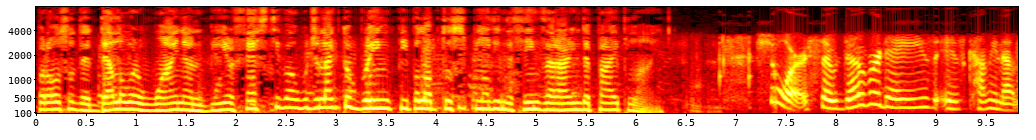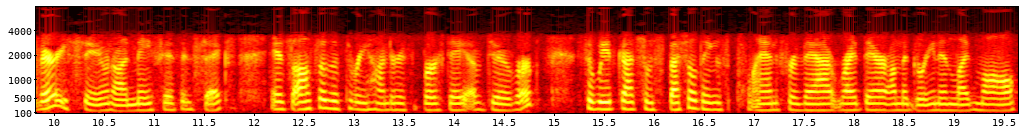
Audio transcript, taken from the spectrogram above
but also the Delaware Wine and Beer Festival. Would you like to bring people up to speed in the things that are in the pipeline? Sure. So Dover Days is coming up very soon on May 5th and 6th. It's also the 300th birthday of Dover. So we've got some special things planned for that right there on the Green and Leg Mall.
